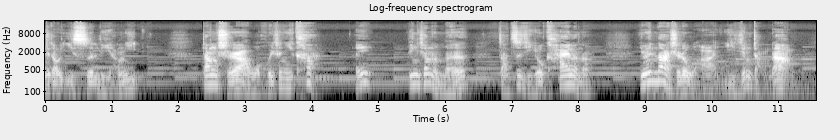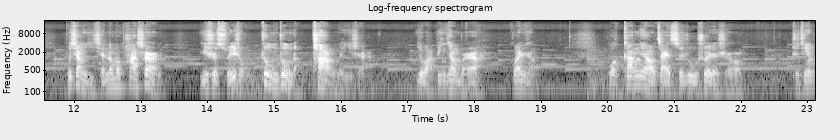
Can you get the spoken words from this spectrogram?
觉到一丝凉意。当时啊，我回身一看，哎，冰箱的门咋自己又开了呢？因为那时的我啊，已经长大了，不像以前那么怕事儿了。于是随手重重的“砰”的一声，又把冰箱门啊关上了。我刚要再次入睡的时候，只听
